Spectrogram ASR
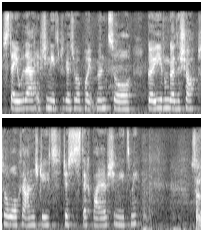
stay with her, if she needs to go to appointments or go even go to the shops or walk down the street, just stick by her if she needs me. So,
